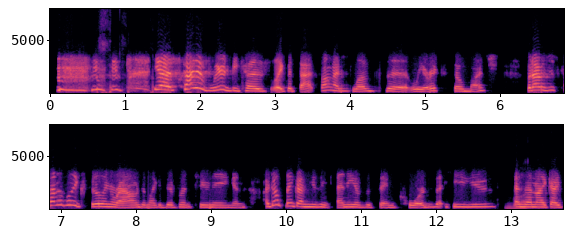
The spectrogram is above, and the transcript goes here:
yeah, it's kind of weird because like with that song, I just loved the lyrics so much. But I was just kind of like fiddling around in like a different tuning, and I don't think I'm using any of the same chords that he used. And then like I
